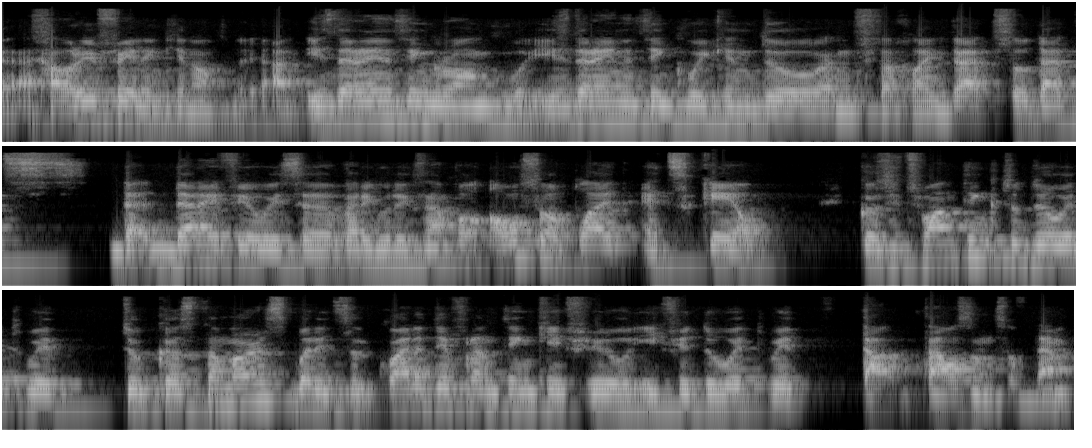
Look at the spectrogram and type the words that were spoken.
uh, how are you feeling? You know uh, is there anything wrong? Is there anything we can do? and stuff like that. So that's that, that i feel is a very good example. Also applied at scale because it's one thing to do it with two customers, but it's quite a different thing if you if you do it with th- thousands of them.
